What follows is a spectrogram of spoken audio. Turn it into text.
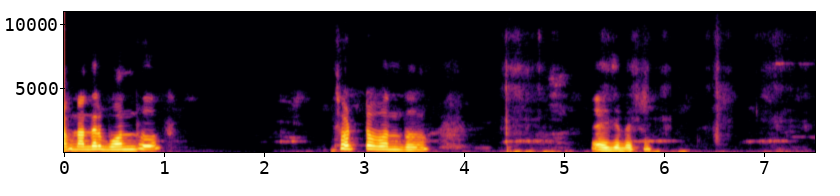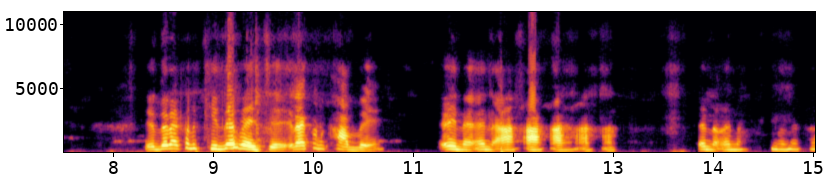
আপনাদের বন্ধু, ছোট্ট বন্ধু। এই যে দেখুন। এদের এখন খিদে পেয়েছে, এরা এখন খাবে। এই না এই না, আহ আহ আহ আহ এই না এই না খা।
